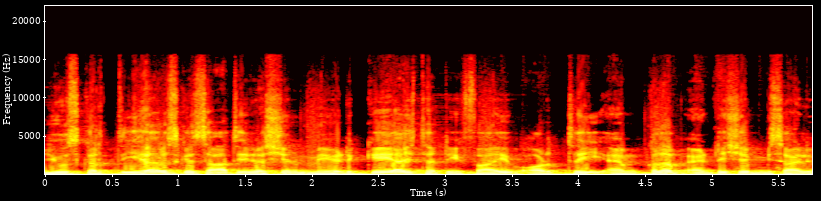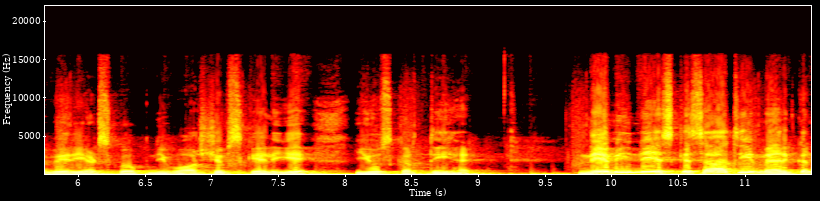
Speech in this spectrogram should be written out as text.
यूज़ करती है और इसके साथ ही Russian made K H thirty five और three M club anti ship missile variants को अपनी वॉरशिप्स के लिए यूज़ करती है। नेवी ने इसके साथ ही American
